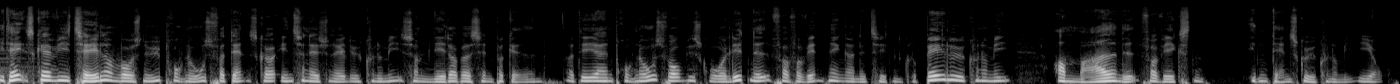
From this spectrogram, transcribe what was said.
I dag skal vi tale om vores nye prognose for dansk og international økonomi, som netop er sendt på gaden. Og det er en prognose, hvor vi skruer lidt ned for forventningerne til den globale økonomi og meget ned for væksten i den danske økonomi i år.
